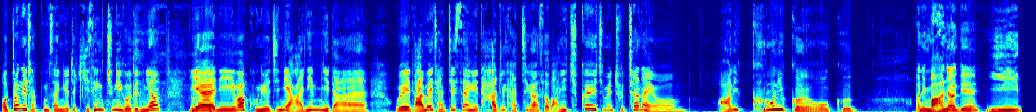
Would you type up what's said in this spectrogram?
어떤 게 작품상이었죠? 기생충이거든요. 이한희와 공효진이 아닙니다. 왜 남의 잔치상에 다들 같이 가서 많이 축하해주면 좋잖아요. 아니 그러니까요. 그 아니 만약에 이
